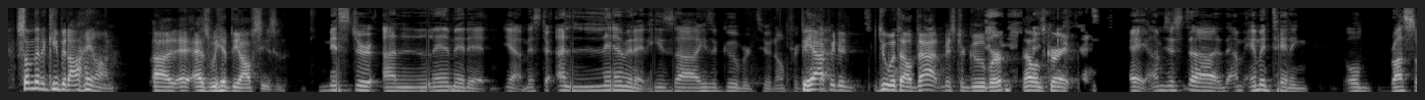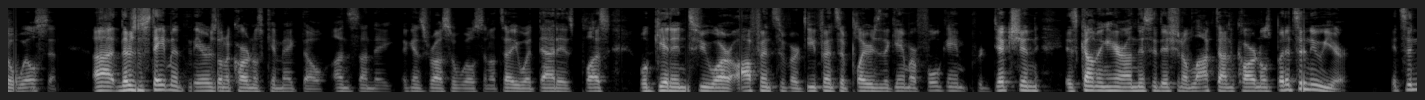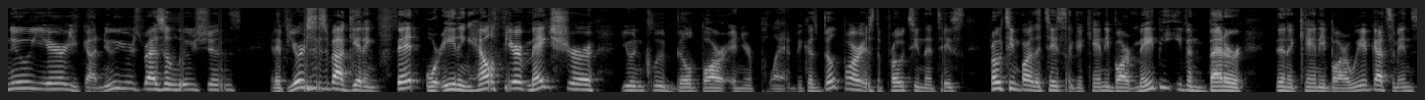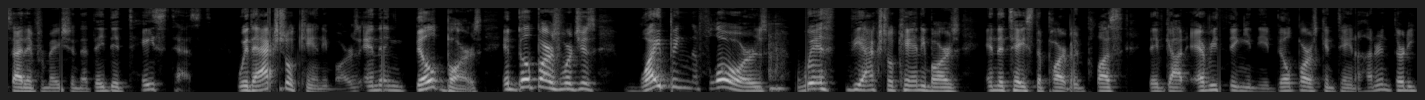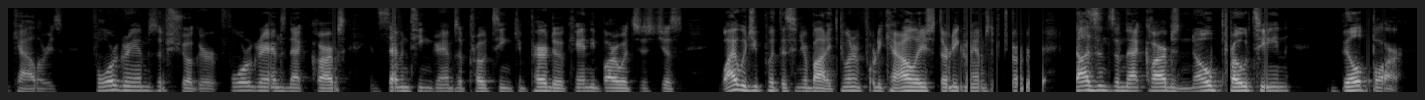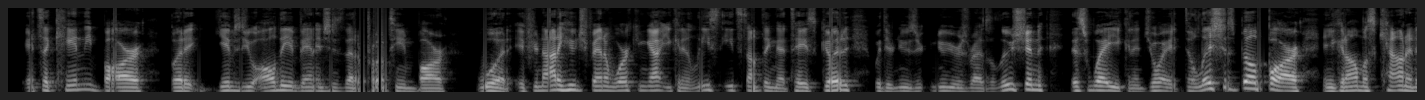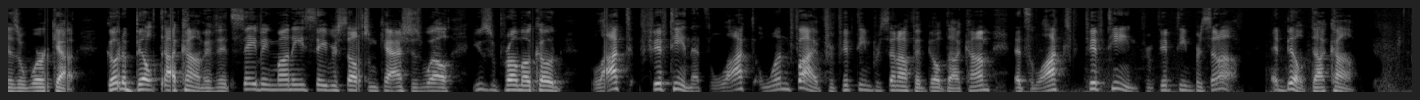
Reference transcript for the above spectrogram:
something to keep an eye on uh, as we hit the offseason. Mr. Unlimited. Yeah, Mr. Unlimited. He's uh he's a goober too. Don't forget. Be happy that. to do without that, Mr. Goober. That was great. hey, I'm just uh I'm imitating old Russell Wilson. Uh, there's a statement that the Arizona Cardinals can make though on Sunday against Russell Wilson. I'll tell you what that is. Plus, we'll get into our offensive, our defensive players of the game. Our full game prediction is coming here on this edition of Locked On Cardinals. But it's a new year. It's a new year. You've got New Year's resolutions. And if yours is about getting fit or eating healthier, make sure you include Built Bar in your plan because Built Bar is the protein that tastes protein bar that tastes like a candy bar, maybe even better than a candy bar. We have got some inside information that they did taste tests with actual candy bars and then built bars. And built bars were just wiping the floors with the actual candy bars in the taste department. Plus, they've got everything you need. Built bars contain 130 calories, four grams of sugar, four grams net carbs, and 17 grams of protein compared to a candy bar, which is just why would you put this in your body? 240 calories, 30 grams of sugar, dozens of net carbs, no protein. Built bar. It's a candy bar, but it gives you all the advantages that a protein bar would. If you're not a huge fan of working out, you can at least eat something that tastes good with your New Year's resolution. This way, you can enjoy a delicious built bar and you can almost count it as a workout. Go to built.com. If it's saving money, save yourself some cash as well. Use the promo code locked 15 that's locked 1 5 for 15% off at built.com that's locked 15 for 15% off at built.com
